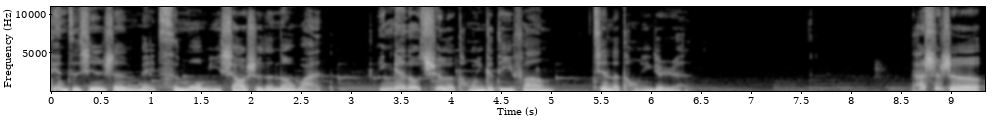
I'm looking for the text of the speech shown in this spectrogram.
电子先生每次莫名消失的那晚，应该都去了同一个地方，见了同一个人。他试着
